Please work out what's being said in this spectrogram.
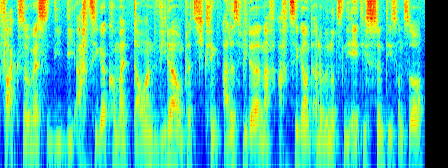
fuck, so, weißt du, die, die 80er kommen halt dauernd wieder und plötzlich klingt alles wieder nach 80er und alle benutzen die 80s Synthes und so.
